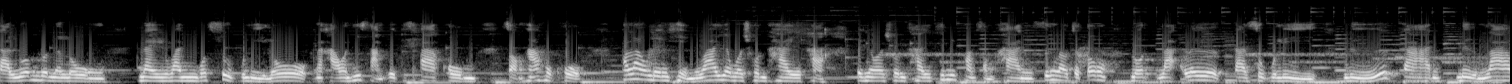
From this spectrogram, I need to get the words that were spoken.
การร่วมรณรงค์ ในวันงดสูบบุหรี่โลกนะคะ วันที่ 31 พฤษภาคม 2566 เพราะเราเล็งเห็นว่าเยาวชนไทยค่ะ เป็นเยาวชนไทยที่มีความสำคัญ ซึ่งเราจะต้องลดละเลิกการสูบบุหรี่ หรือการดื่มเหล้า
